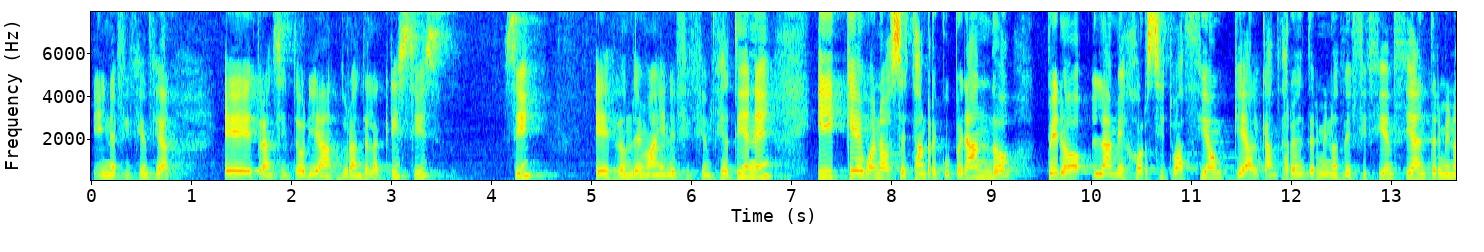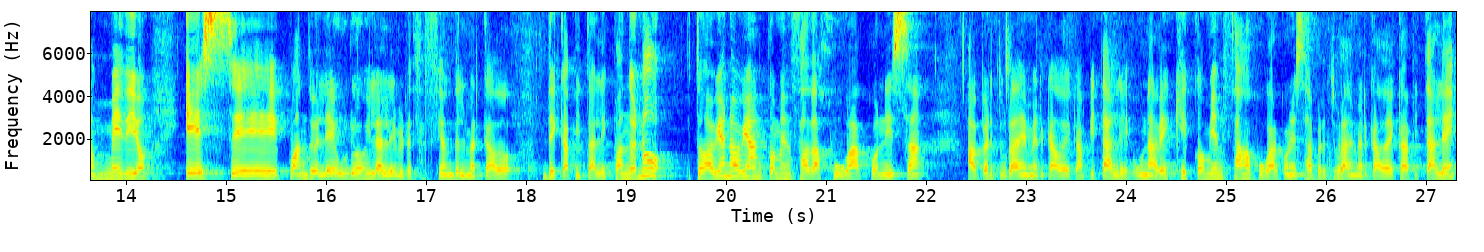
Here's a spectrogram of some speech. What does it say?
ineficiencia eh, transitoria durante la crisis, ¿sí? Es donde más ineficiencia tiene y que bueno, se están recuperando, pero la mejor situación que alcanzaron en términos de eficiencia, en términos medios, es eh, cuando el euro y la liberalización del mercado de capitales, cuando no, todavía no habían comenzado a jugar con esa apertura de mercado de capitales. Una vez que comienzan a jugar con esa apertura de mercado de capitales,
